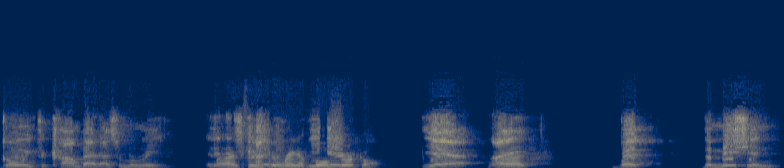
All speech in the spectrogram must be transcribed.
going to combat as a Marine. And All right, it's so you can bring it full circle. Yeah, All I, right. but the mission,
